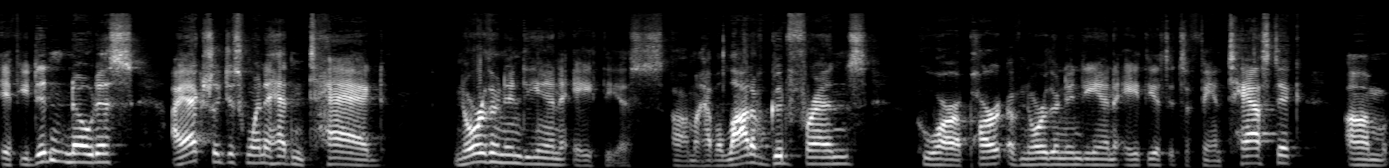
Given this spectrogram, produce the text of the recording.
if you didn't notice, I actually just went ahead and tagged Northern Indiana Atheists. Um, I have a lot of good friends who are a part of Northern Indiana Atheists. It's a fantastic um,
